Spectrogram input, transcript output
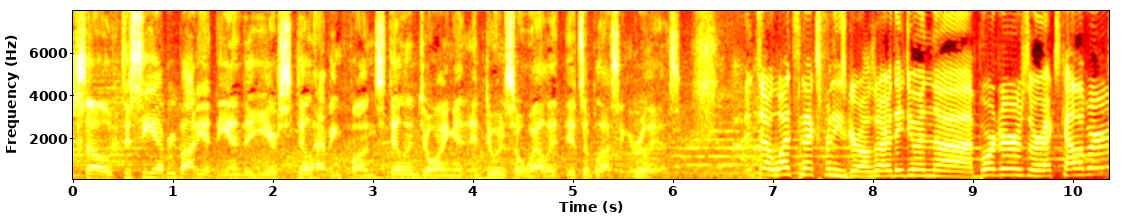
So to see everybody at the end of the year still having fun, still enjoying it, and doing so well, it, it's a blessing. It really is. And so, what's next for these girls? Are they doing the Borders or Excalibur?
